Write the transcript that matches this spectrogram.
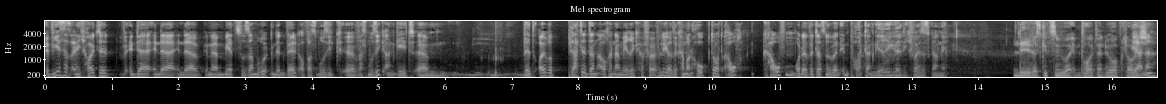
Wie ist das eigentlich heute in der in der in der immer mehr zusammenrückenden Welt, auch was Musik äh, was Musik angeht? Ähm, wird eure Platte dann auch in Amerika veröffentlicht? Also kann man Hope dort auch kaufen oder wird das nur über den Import dann geregelt? Ich weiß es gar nicht. Nee, das gibt's nur über Import, wenn überhaupt, glaube ich. Ja, ne?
